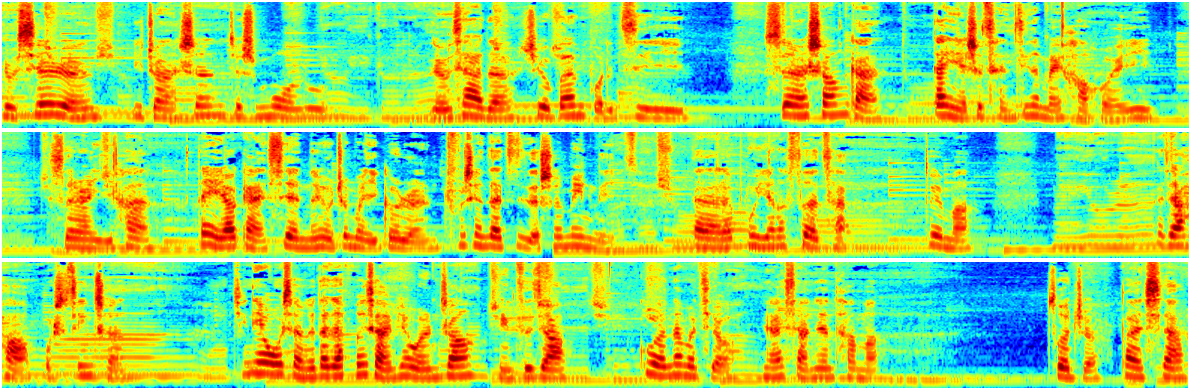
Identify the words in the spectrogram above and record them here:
有些人一转身就是陌路，留下的只有斑驳的记忆。虽然伤感，但也是曾经的美好回忆；虽然遗憾，但也要感谢能有这么一个人出现在自己的生命里，带来了不一样的色彩，对吗？大家好，我是金晨。今天我想跟大家分享一篇文章，名字叫《过了那么久，你还想念他吗》。作者半夏。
